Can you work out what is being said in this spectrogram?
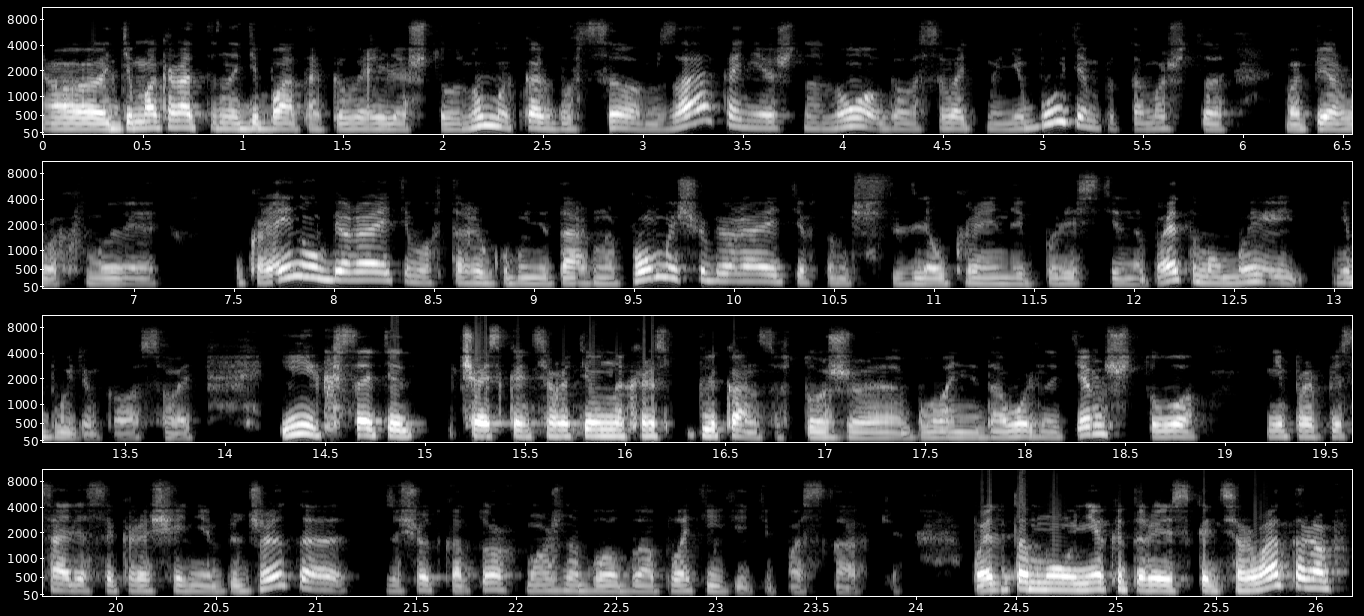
А, демократы на дебатах говорили, что ну мы как бы в целом за, конечно, но голосовать мы не будем, потому что, во-первых, вы Украину убираете, во-вторых, гуманитарную помощь убираете, в том числе для Украины и Палестины, поэтому мы не будем голосовать. И, кстати, часть консервативных республиканцев тоже была недовольна тем, что не прописали сокращение бюджета, за счет которых можно было бы оплатить эти поставки. Поэтому некоторые из консерваторов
